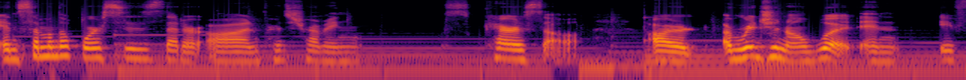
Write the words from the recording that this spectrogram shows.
And some of the horses that are on Prince Charming's carousel are original wood. And if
